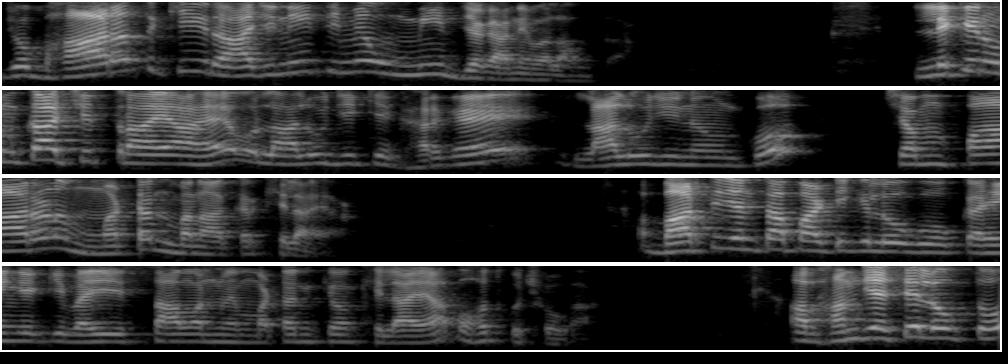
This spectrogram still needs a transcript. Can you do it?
जो भारत की राजनीति में उम्मीद जगाने वाला होता। लेकिन उनका चित्र आया है, वो लालू जी के घर गए, लालू जी ने उनको चंपारण मटन बनाकर खिलाया। अब भारतीय जनता पार्टी के लोग कहेंगे कि भाई, सावन में मटन क्यों खिलाया? बहुत कुछ होगा। अब हम जैसे लोग तो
